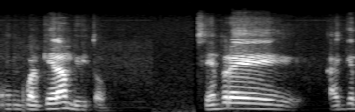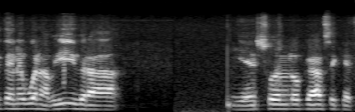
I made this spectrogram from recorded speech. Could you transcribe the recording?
en cualquier ámbito. Siempre hay que tener buena vibra y eso es lo que hace que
